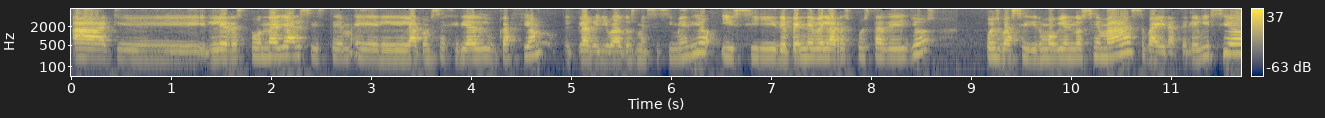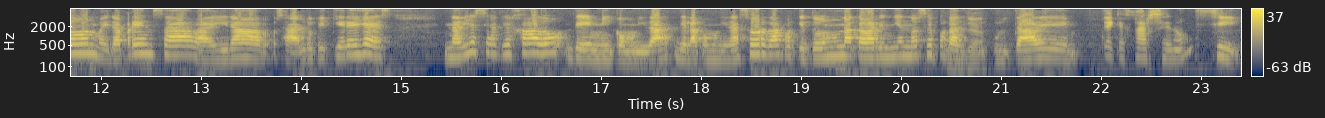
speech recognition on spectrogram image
a que le responda ya el sistema, el- la Consejería de Educación, que claro, lleva dos meses y medio, y si depende de la respuesta de ellos, pues va a seguir moviéndose más, va a ir a televisión, va a ir a prensa, va a ir a... O sea, lo que quiere ella es... Nadie se ha quejado de mi comunidad, de la comunidad sorda, porque todo el mundo acaba rindiéndose por la Ya. dificultad de, De quejarse, ¿no? Sí,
